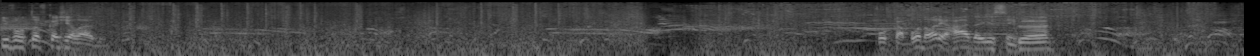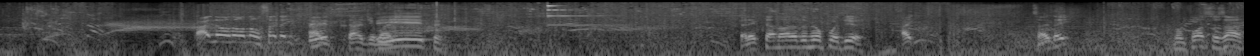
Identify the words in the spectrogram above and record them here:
E voltou a ficar gelado. Pô, acabou na hora errada aí, sim. É. Ai, não, não, não, sai daí. Ai, tá demais. Eita. Pera aí que tá na hora do meu poder. Ai. Sai daí. Não posso usar?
